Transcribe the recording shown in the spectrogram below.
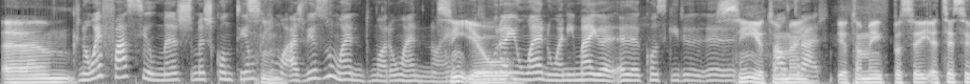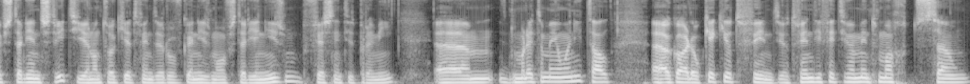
Ahm, Que não é fácil, mas, mas com tempo, demora- às vezes um ano, demora um ano, não é? Sim, eu- Demorei um ano, um ano e meio a, a conseguir eh, Sim, eu também, alterar. eu também passei até ser vegetariano estrito e eu não estou aqui a defender o veganismo ou o vegetarianismo, fez sentido para mim. Ahm, demorei também um ano e tal. Ah, agora, o que é que eu defendo? Eu defendo efetivamente uma redução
